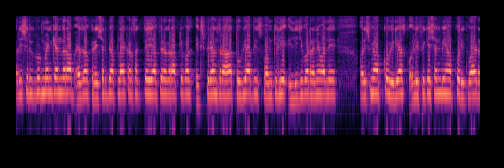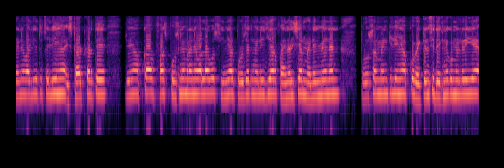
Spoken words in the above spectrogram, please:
और इस रिक्रूटमेंट के अंदर आप एज अ फ्रेशर भी अप्लाई कर सकते हैं या फिर अगर आपके पास एक्सपीरियंस रहा तो भी आप इस फॉर्म के लिए एलिजिबल रहने वाले और इसमें आपको वेरियस क्वालिफिकेशन भी आपको रिक्वायर्ड रहने वाली है। तो चलिए यहाँ स्टार्ट करते हैं। जो यहाँ आपका फ़र्स्ट पोस्ट नेम रहने वाला है, वो senior project manager financial management and procurement के लिए यहाँ आपको वैकेंसी देखने को मिल रही है।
